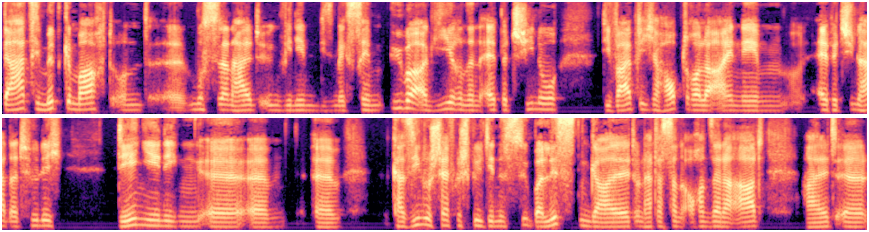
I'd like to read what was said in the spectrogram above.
da hat sie mitgemacht und äh, musste dann halt irgendwie neben diesem extrem überagierenden El Pacino die weibliche Hauptrolle einnehmen. El Pacino hat natürlich denjenigen äh, äh, äh, Casino-Chef gespielt, den es zu überlisten galt und hat das dann auch in seiner Art halt äh,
